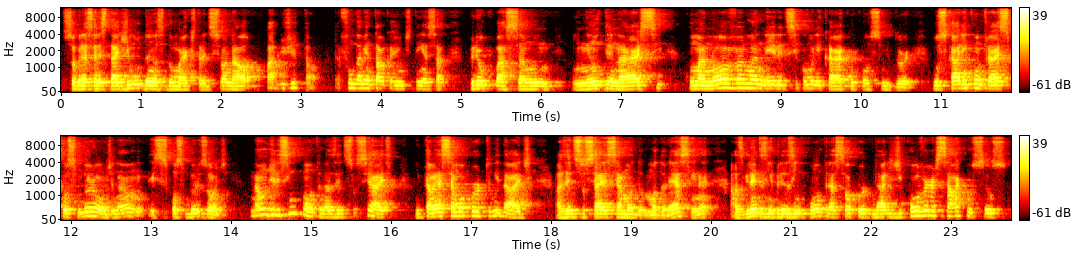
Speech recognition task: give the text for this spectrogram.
sobre essa necessidade de mudança do marketing tradicional para o digital. É fundamental que a gente tenha essa preocupação em, em antenar-se uma nova maneira de se comunicar com o consumidor. Buscar encontrar esse consumidor onde? Não, esses consumidores onde? Não onde ele se encontra, nas redes sociais. Então, essa é uma oportunidade. As redes sociais se amadurecem, né? As grandes empresas encontram essa oportunidade de conversar com os seus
